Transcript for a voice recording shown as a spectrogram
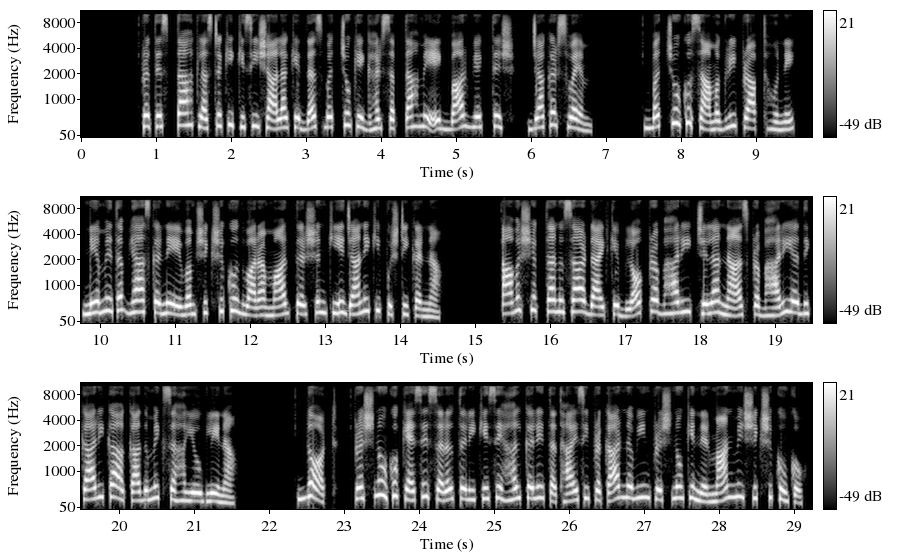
प्रतिस्ताह क्लस्टर की किसी शाला के दस बच्चों के घर सप्ताह में एक बार व्यक्तिश जाकर स्वयं बच्चों को सामग्री प्राप्त होने, नियमित अभ्यास करने एवं शिक्षकों द्वारा मार्गदर्शन किए जाने की पुष्टि करना। आवश्यकतानुसार डाइट के ब्लॉक प्रभारी, जिला नाज प्रभारी, अधिकारी का अकादमिक सहयोग लेना। डॉट, प्रश्नों को कैसे सरल तरीके से हल करें तथा इसी प्रकार नवीन प्रश्नों के निर्माण में शिक्षकों को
